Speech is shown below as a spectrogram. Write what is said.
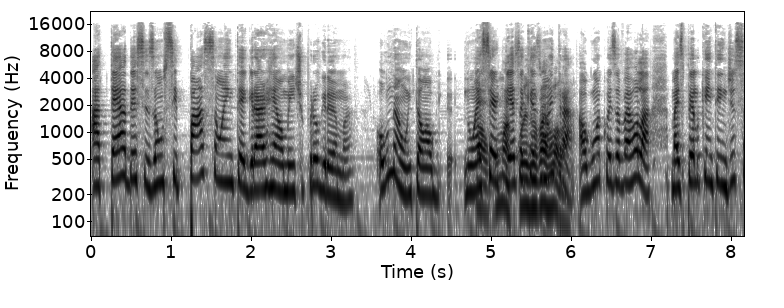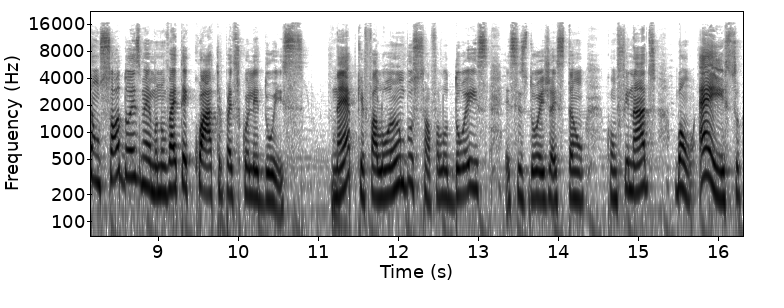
até a decisão se passam a integrar realmente o programa. Ou não, então não é Alguma certeza que eles vão rolar. entrar. Alguma coisa vai rolar. Mas pelo que eu entendi, são só dois mesmo. Não vai ter quatro pra escolher dois. Né? Porque falou ambos, só falou dois. Esses dois já estão confinados. Bom, é isso.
